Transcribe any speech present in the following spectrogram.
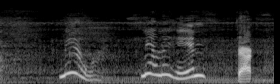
แมวอะแมวเลยเห็นจักเ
